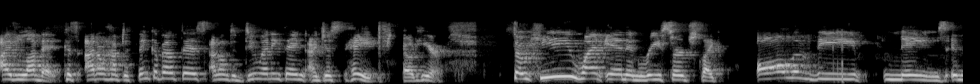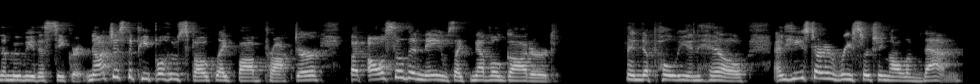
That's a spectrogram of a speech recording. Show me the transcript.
I love it cuz I don't have to think about this. I don't have to do anything. I just, "Hey, out here." So he went in and researched like all of the names in the movie The Secret, not just the people who spoke like Bob Proctor, but also the names like Neville Goddard and Napoleon Hill. And he started researching all of them.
